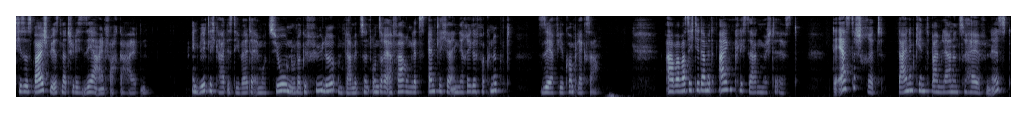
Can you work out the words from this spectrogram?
Dieses Beispiel ist natürlich sehr einfach gehalten. In Wirklichkeit ist die Welt der Emotionen oder Gefühle, und damit sind unsere Erfahrungen letztendlich ja in der Regel verknüpft, sehr viel komplexer. Aber was ich dir damit eigentlich sagen möchte ist, der erste Schritt, deinem Kind beim Lernen zu helfen, ist,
